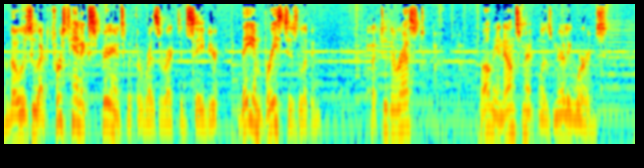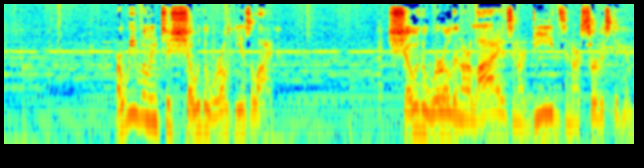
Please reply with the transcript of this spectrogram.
those who had firsthand experience with the resurrected Savior, they embraced his living. But to the rest, well, the announcement was merely words. Are we willing to show the world he is alive? Show the world in our lives, in our deeds, in our service to him?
